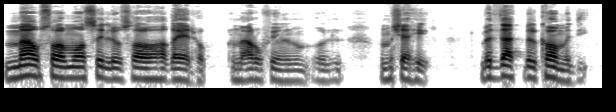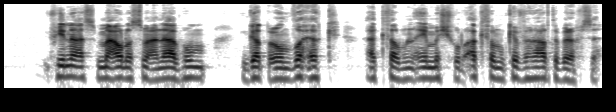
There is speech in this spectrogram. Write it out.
ما وصلوا المواصيل اللي وصلوها غيرهم المعروفين المشاهير. بالذات بالكوميدي. في ناس ما عمرنا سمعنا بهم يقطعون ضحك أكثر من أي مشهور أكثر من كيفن هارت بنفسه.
